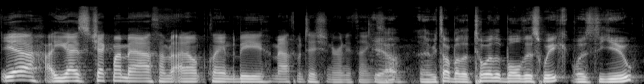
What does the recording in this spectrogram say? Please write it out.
yeah, uh, you guys check my math. I'm, I don't claim to be a mathematician or anything. Yeah. So. And we talked about the toilet bowl this week was to you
